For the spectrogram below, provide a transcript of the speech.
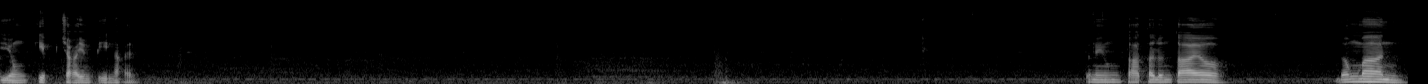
yung Keep tsaka yung Pinnacle. Ito na yung tatalon tayo. Dongman?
